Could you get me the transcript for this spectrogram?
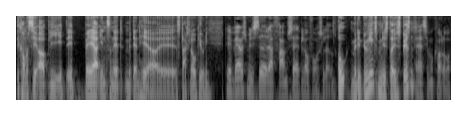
det kommer til at blive et, et værre internet med den her øh, slags lovgivning. Det er Erhvervsministeriet, der har fremsat lovforslaget. Og oh, med din yndlingsminister i spidsen? Ja, Simon Kollerup.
